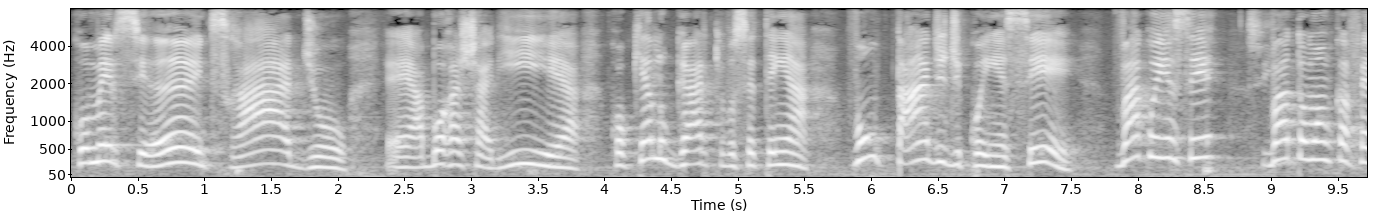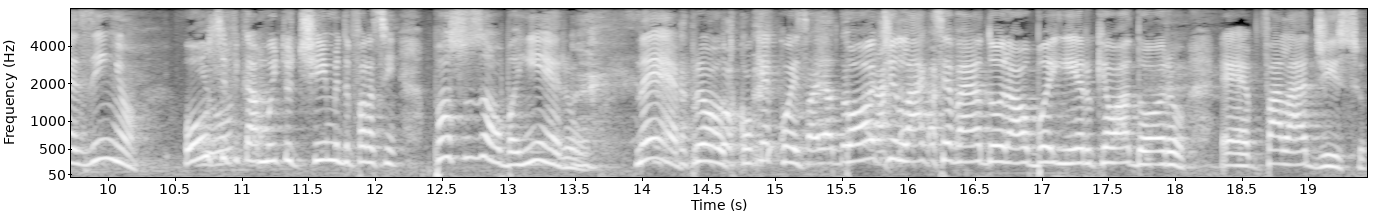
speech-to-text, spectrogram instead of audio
comerciantes, rádio, é, a borracharia, qualquer lugar que você tenha vontade de conhecer, vá conhecer. Sim. Vá tomar um cafezinho. Ou E se outra- ficar muito tímido, fala assim: posso usar o banheiro? né? Pronto, qualquer coisa. Pode ir lá que você vai adorar o banheiro, que eu adoro é, falar disso.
